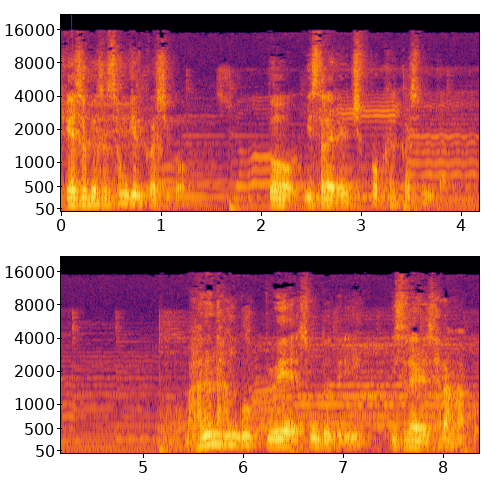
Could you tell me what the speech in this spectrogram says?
계속해서 섬길 것이고 또 이스라엘을 축복할 것입니다. 많은 한국 교회 성도들이 이스라엘을 사랑하고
